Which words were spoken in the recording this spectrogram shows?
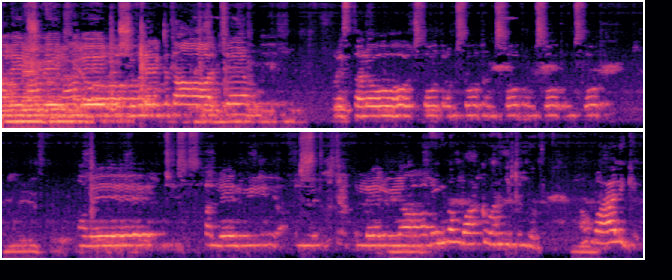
ആമേൻ, ആമേൻ, ആമേൻ. യേശുവിന്റെ രക്തത്താൽ ജയം. Praise the സ്തോത്രം സ്തോത്രം സ്തോത്രം സ്തോത്രം സ്തോത്രം. ആമേൻ. Jesus. ദൈവം വാക്ക് പറഞ്ഞിട്ടുണ്ട്. അവൻ പാലിക്കും.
